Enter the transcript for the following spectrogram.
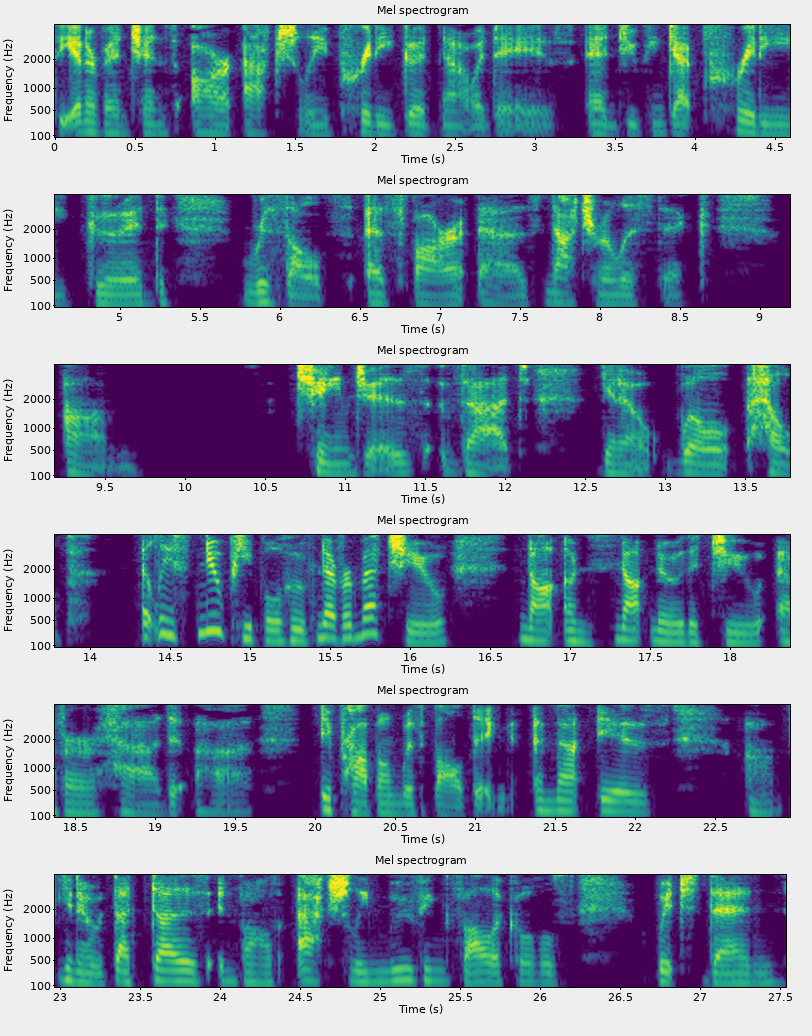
the interventions are actually pretty good nowadays and you can get pretty good results as far as naturalistic, um, changes that, you know, will help at least new people who've never met you not, not know that you ever had, uh, a problem with balding. And that is, um, you know, that does involve actually moving follicles, which then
